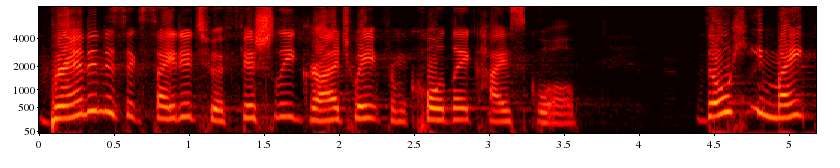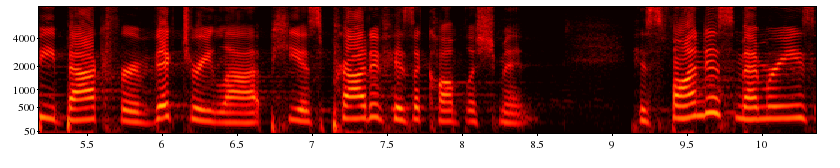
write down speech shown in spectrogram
Brandon is excited to officially graduate from Cold Lake High School. Though he might be back for a victory lap, he is proud of his accomplishment. His fondest memories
